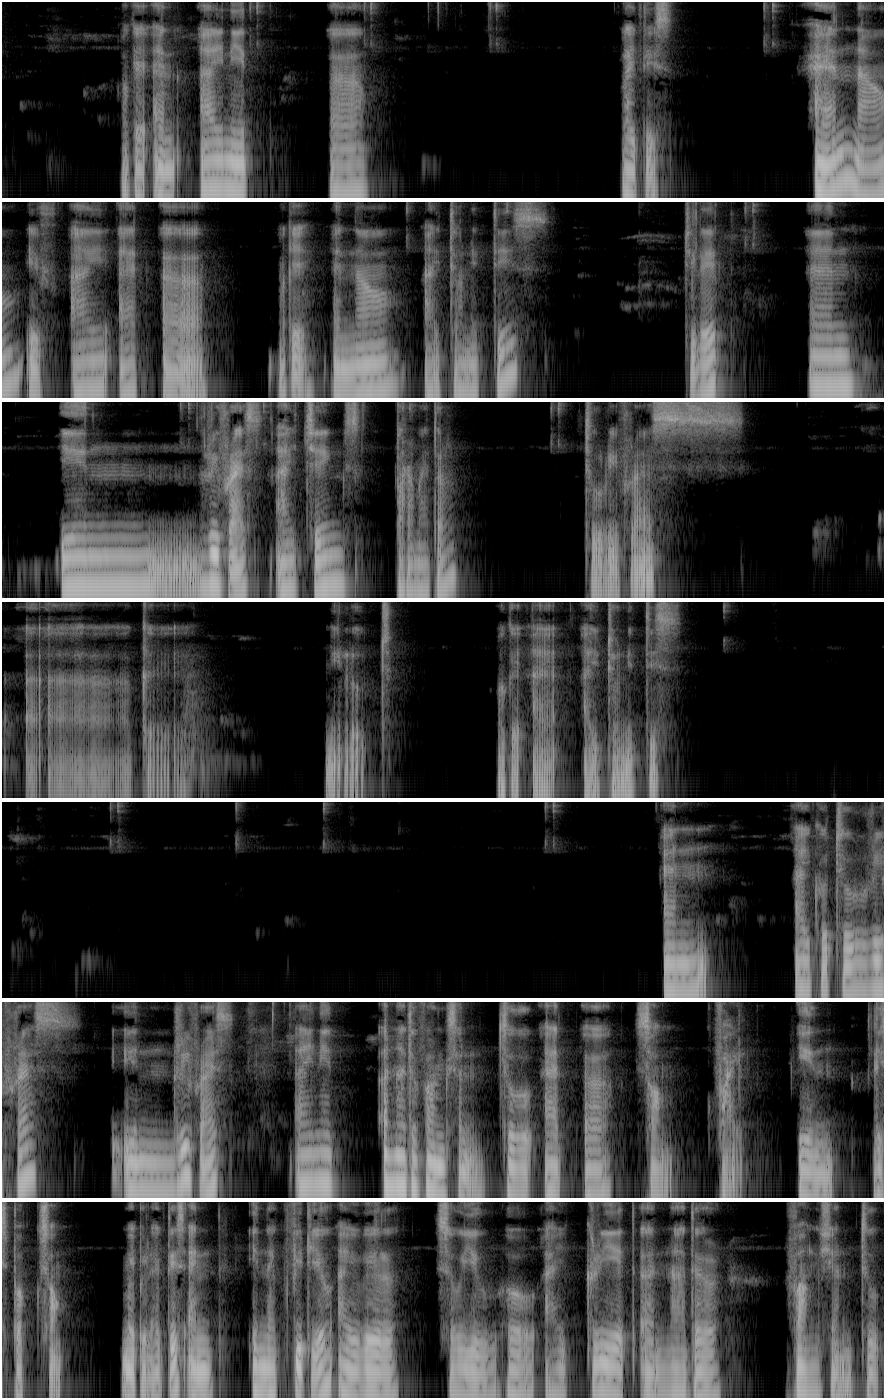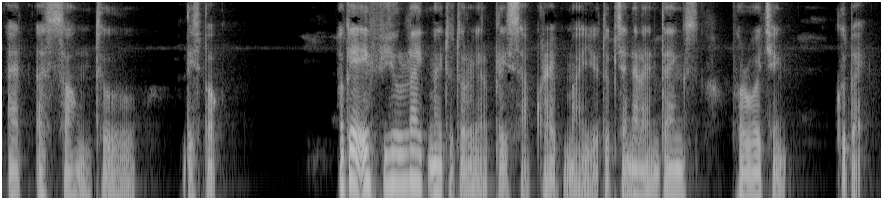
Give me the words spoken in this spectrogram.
Okay and I need uh, like this. And now if I add uh, okay and now I turn it this delete and in refresh I change parameter to refresh. Uh, okay. Me load okay I I don't need this and I go to refresh in refresh I need another function to add a song file in listbox song maybe like this and in next video I will show you how I create another function to add a song to this box. Okay, if you like my tutorial, please subscribe my YouTube channel and thanks for watching. Goodbye.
